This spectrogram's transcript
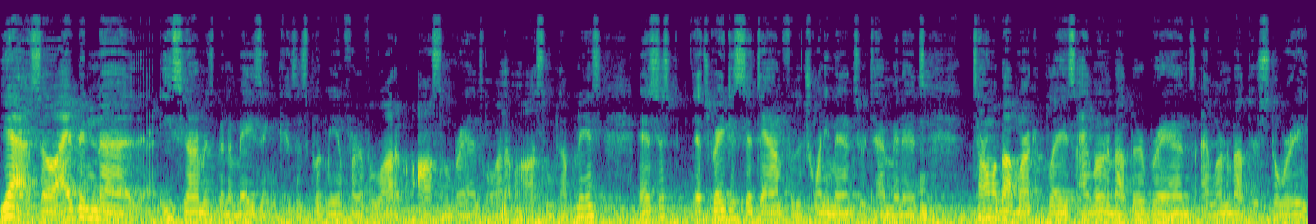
Yeah, so I've been, uh, ECRM has been amazing because it's put me in front of a lot of awesome brands, a lot of awesome companies. And it's just, it's great to sit down for the 20 minutes or 10 minutes, tell them about Marketplace. I learn about their brands, I learn about their story.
